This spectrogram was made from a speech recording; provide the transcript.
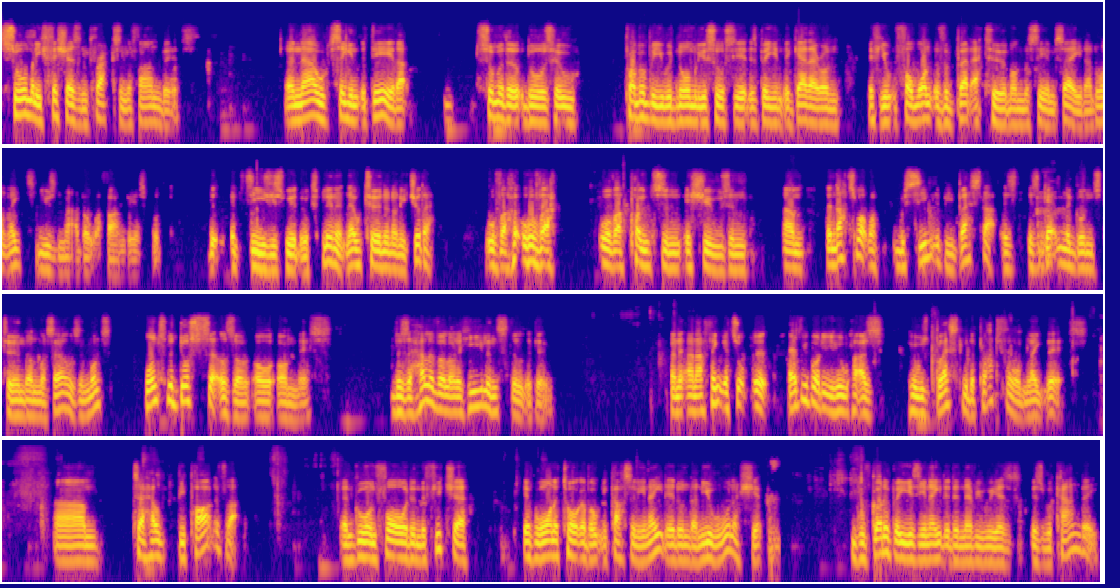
so many fissures and cracks in the fan base. And now seeing today that some of the, those who probably you would normally associate as being together on, if you, for want of a better term, on the same side. I don't like using that about a fan base, but it's the easiest way to explain it. Now turning on each other over over over points and issues, and um, and that's what we seem to be best at is is getting the guns turned on ourselves. And once once the dust settles on, on this, there's a hell of a lot of healing still to do. And and I think it's up to everybody who has who's blessed with a platform like this um, to help be part of that. And going forward in the future, if we want to talk about Newcastle United under new ownership, we've got to be as united in every way as, as we can be.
